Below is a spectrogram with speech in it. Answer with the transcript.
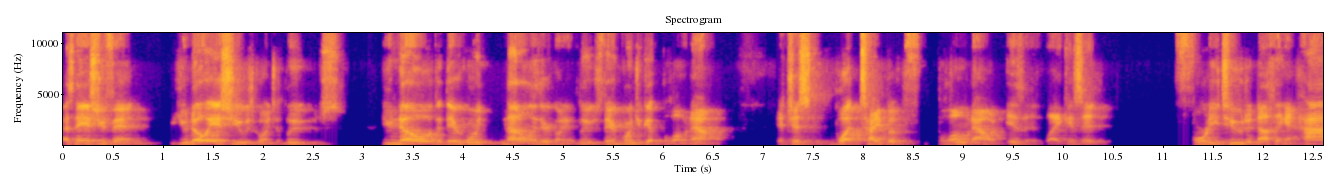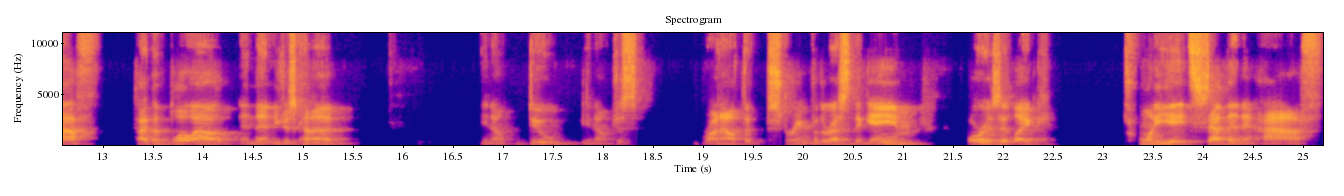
as an ASU fan, you know, ASU is going to lose. You know that they're going, not only they're going to lose, they're going to get blown out. It just, what type of blown out is it? Like, is it 42 to nothing at half type of blowout? And then you just kind of, you know, do, you know, just run out the string for the rest of the game? Or is it like 28 7 at half,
